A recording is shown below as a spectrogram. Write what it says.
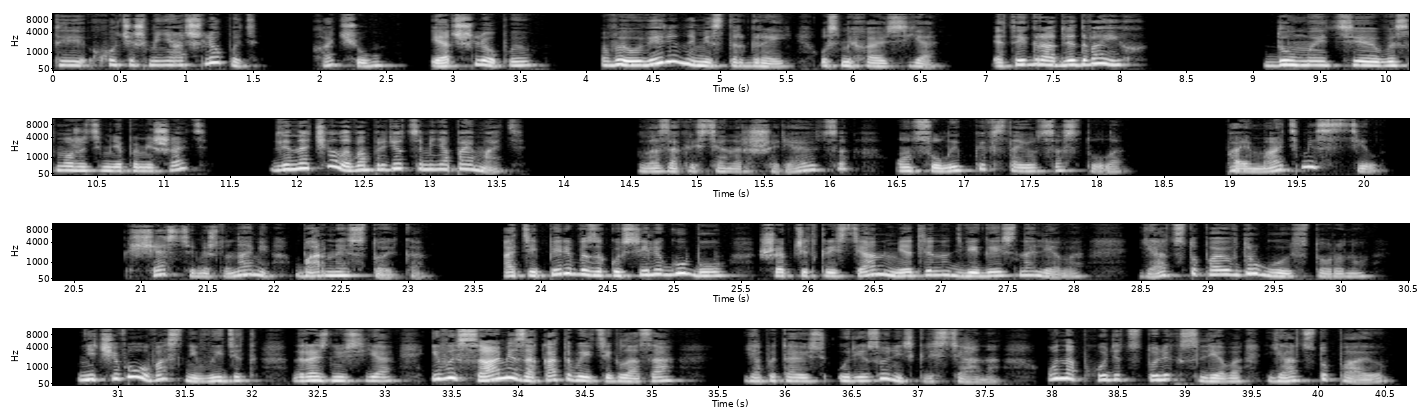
«Ты хочешь меня отшлепать?» «Хочу. И отшлепаю». «Вы уверены, мистер Грей?» — усмехаюсь я. «Это игра для двоих». «Думаете, вы сможете мне помешать? Для начала вам придется меня поймать». Глаза Кристиана расширяются, он с улыбкой встает со стула. «Поймать, мисс Стил?» К счастью, между нами барная стойка. «А теперь вы закусили губу», — шепчет Кристиан, медленно двигаясь налево. Я отступаю в другую сторону. «Ничего у вас не выйдет», — дразнюсь я, — «и вы сами закатываете глаза». Я пытаюсь урезонить Кристиана. Он обходит столик слева, я отступаю.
